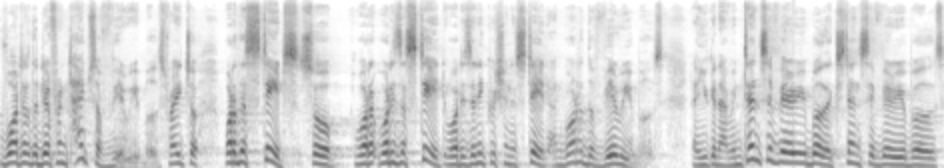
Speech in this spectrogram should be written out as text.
what are the different types of variables, right? So what are the states? So what, what is a state? What is an equation of state? And what are the variables? Now you can have intensive variable, extensive variables.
